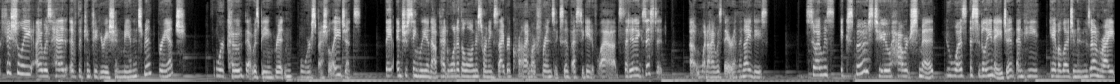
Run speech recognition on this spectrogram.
Officially, I was head of the configuration management branch for code that was being written for special agents. They, interestingly enough, had one of the longest running cybercrime or forensics investigative labs that had existed uh, when I was there in the 90s. So I was exposed to Howard Schmidt, who was a civilian agent, and he became a legend in his own right.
